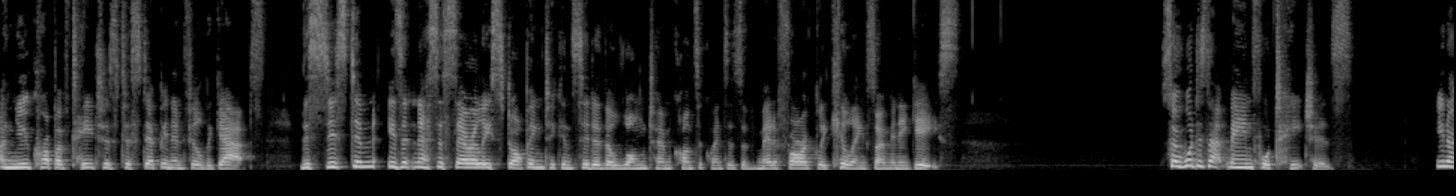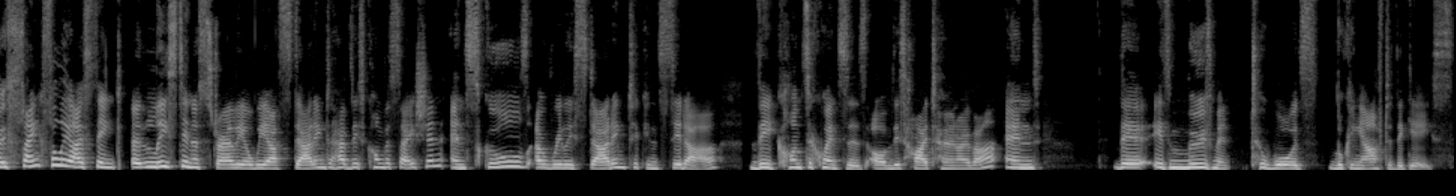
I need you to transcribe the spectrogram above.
a new crop of teachers to step in and fill the gaps, the system isn't necessarily stopping to consider the long term consequences of metaphorically killing so many geese. So, what does that mean for teachers? You know, thankfully, I think, at least in Australia, we are starting to have this conversation, and schools are really starting to consider the consequences of this high turnover, and there is movement towards looking after the geese.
